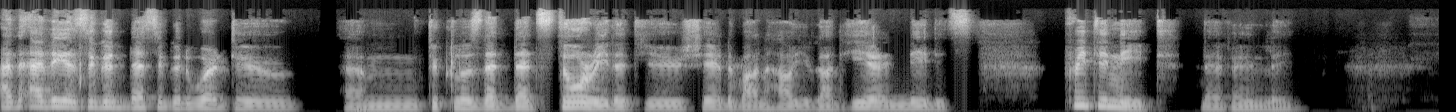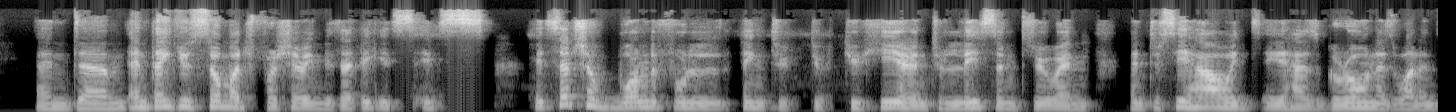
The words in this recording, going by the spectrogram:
I, th- I think it's a good that's a good word to um, to close that that story that you shared about how you got here. Indeed, it's pretty neat, definitely. And um, and thank you so much for sharing this. I think it's it's it's such a wonderful thing to, to to hear and to listen to and and to see how it, it has grown as well and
